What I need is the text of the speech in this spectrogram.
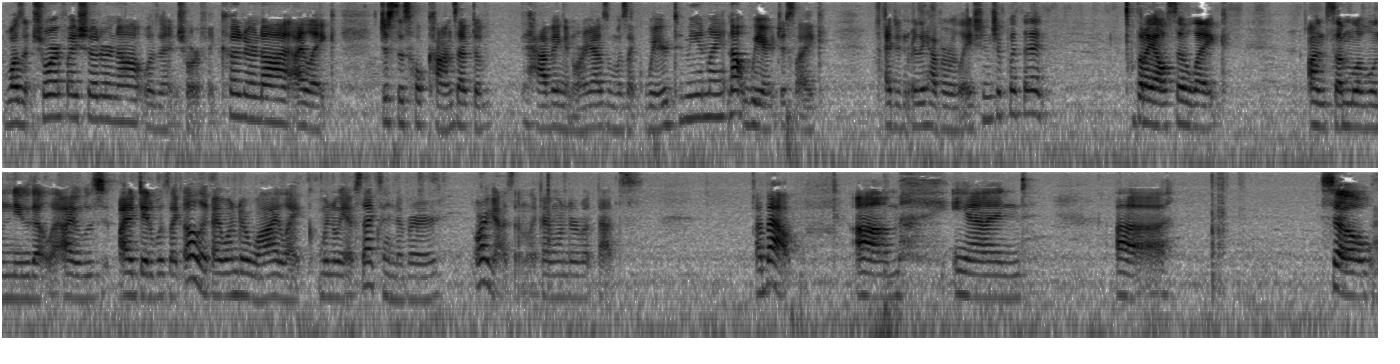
wasn't sure if I should or not, wasn't sure if I could or not. I like just this whole concept of having an orgasm was like weird to me in my not weird, just like I didn't really have a relationship with it. But I also like on some level knew that like, I was I did was like oh like I wonder why like when we have sex I never orgasm like I wonder what that's about. Um, and uh, so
